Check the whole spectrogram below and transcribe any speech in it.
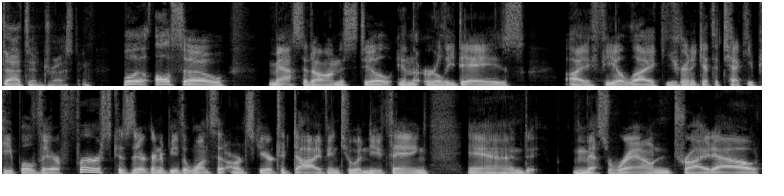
That's interesting. Well, also, Mastodon is still in the early days. I feel like you're going to get the techie people there first because they're going to be the ones that aren't scared to dive into a new thing and mess around, try it out.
